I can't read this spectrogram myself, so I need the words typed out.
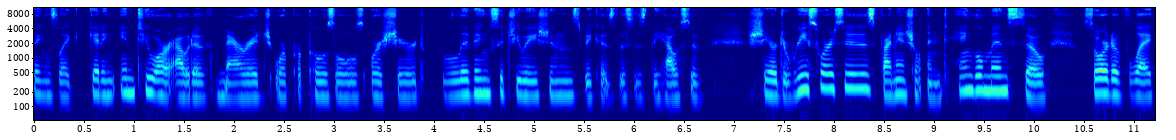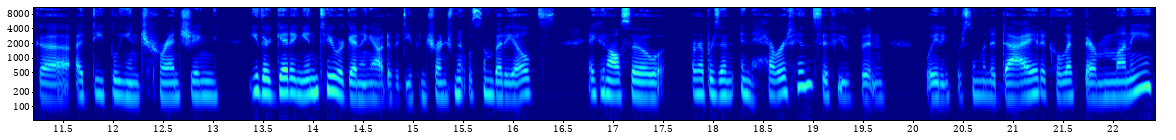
things like getting into or out of marriage or proposals or shared living situations, because this is the house of shared resources, financial entanglements. So, sort of like a, a deeply entrenching, either getting into or getting out of a deep entrenchment with somebody else. It can also represent inheritance if you've been waiting for someone to die to collect their money.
